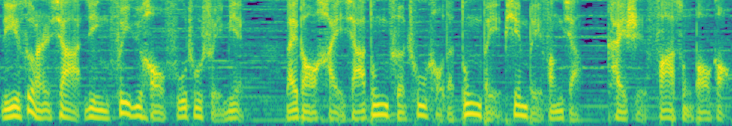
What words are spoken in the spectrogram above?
李瑟尔下令飞鱼号浮出水面，来到海峡东侧出口的东北偏北方向，开始发送报告。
